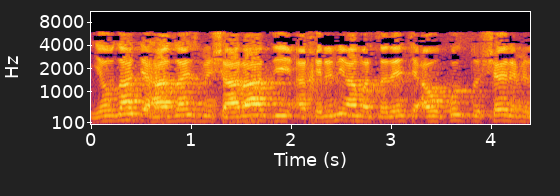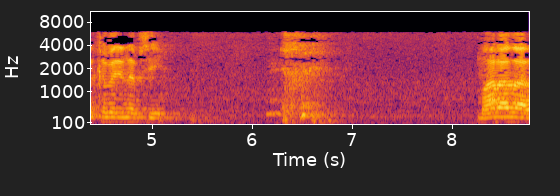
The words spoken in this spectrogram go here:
یودا جہازا اس میں شارات دی اخرنی امر ترے چ او کل تو شہر من خبر نفسی مانا دار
